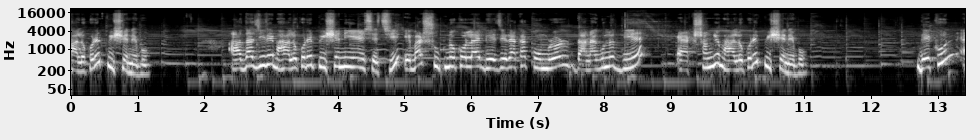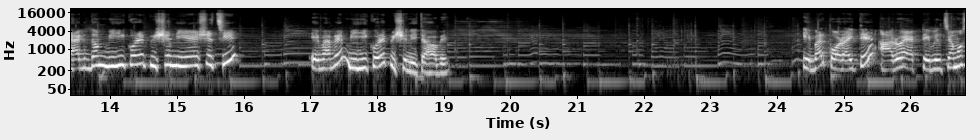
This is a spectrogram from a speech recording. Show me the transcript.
ভালো করে পিষে নেব। আদা জিরে ভালো করে পিষে নিয়ে এসেছি। এবার শুকনো কলায় ভেজে রাখা কুমড়োর দানাগুলো দিয়ে একসঙ্গে ভালো করে পিষে নেব। দেখুন, একদম মিহি করে পিষে নিয়ে এসেছি। এভাবে মিহি করে পিষে নিতে হবে। এবার কড়াইতে আরও এক টেবিল চামচ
